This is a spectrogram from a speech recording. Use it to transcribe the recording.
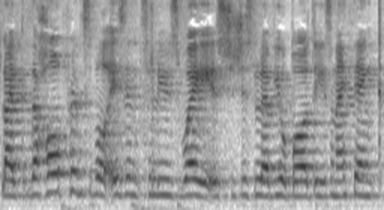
like the whole principle isn't to lose weight; it's to just love your bodies, and I think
